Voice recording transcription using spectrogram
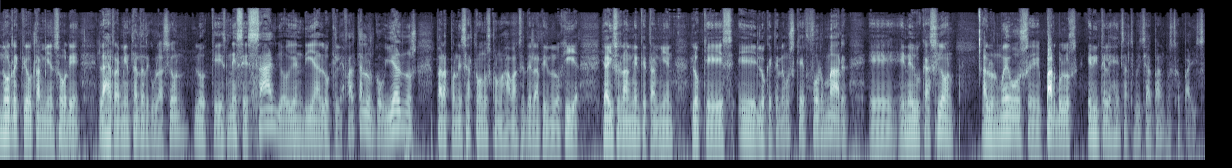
nos recreó también sobre las herramientas de regulación, lo que es necesario hoy en día, lo que le falta a los gobiernos para ponerse a tonos con los avances de la tecnología. Y adicionalmente también lo que es eh, lo que tenemos que formar eh, en educación a los nuevos eh, párvulos en inteligencia artificial para nuestro país.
